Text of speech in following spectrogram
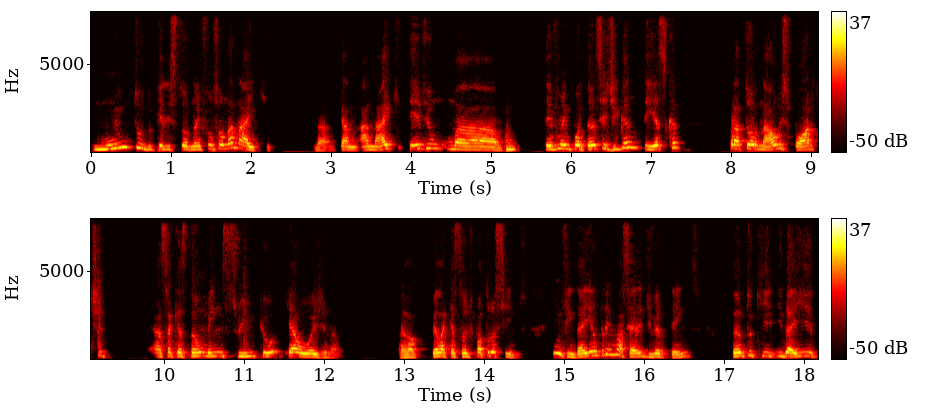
muito do que ele se tornou em função da Nike. Né? A, Nike teve uma, teve uma importância gigantesca para tornar o esporte essa questão mainstream que, é hoje, né? pela questão de patrocínios. Enfim, daí entra em uma série de vertentes, tanto que, e daí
